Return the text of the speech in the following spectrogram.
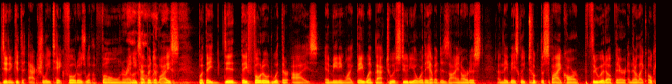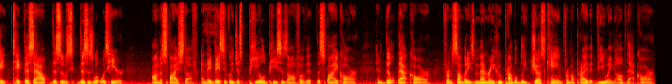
didn't get to actually take photos with a phone or any type of device, but they did. They photoed with their eyes, and meaning like they went back to a studio where they have a design artist, and they basically took the spy car, threw it up there, and they're like, okay, take this out. This is this is what was here on the spy stuff, and they mm. basically just peeled pieces off of it, the spy car, and built that car from somebody's memory who probably just came from a private viewing of that car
